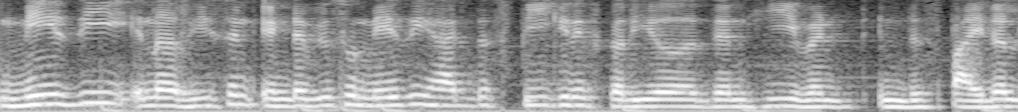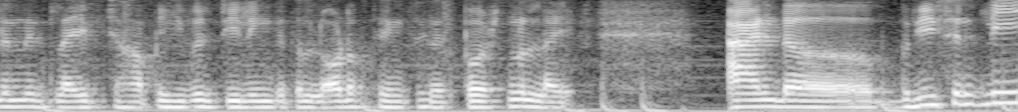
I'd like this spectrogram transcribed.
Naezy in a recent interview so Naezy had the peak in his career then he went in the spiral in his life जहाँ पे he was dealing with a lot of things in his personal life and recently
